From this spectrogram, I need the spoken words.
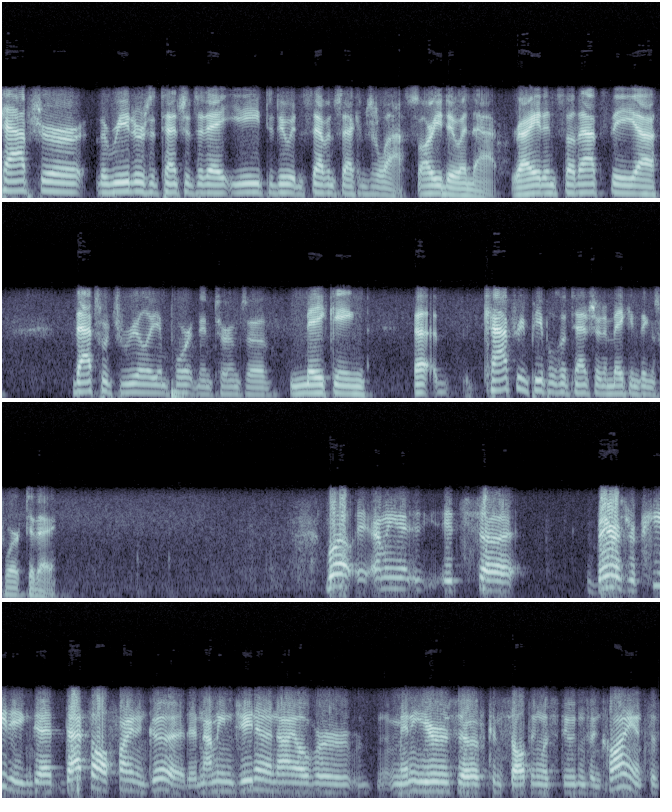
capture the reader's attention today, you need to do it in seven seconds or less. Are you doing that right? And so that's the uh, that's what's really important in terms of making uh, capturing people's attention and making things work today. Well, I mean, it's uh, bears repeating that that's all fine and good. And I mean, Gina and I, over many years of consulting with students and clients, have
